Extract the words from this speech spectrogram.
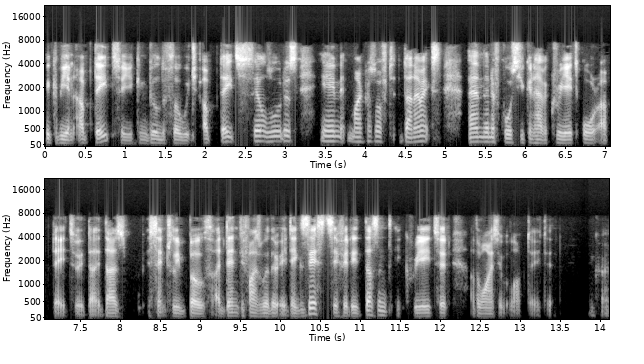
it could be an update. So you can build a flow which updates sales orders in Microsoft Dynamics. And then of course you can have a create or update. So it, does essentially both, identifies whether it exists. If it, it doesn't, it creates it. Otherwise it will update it. Okay.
